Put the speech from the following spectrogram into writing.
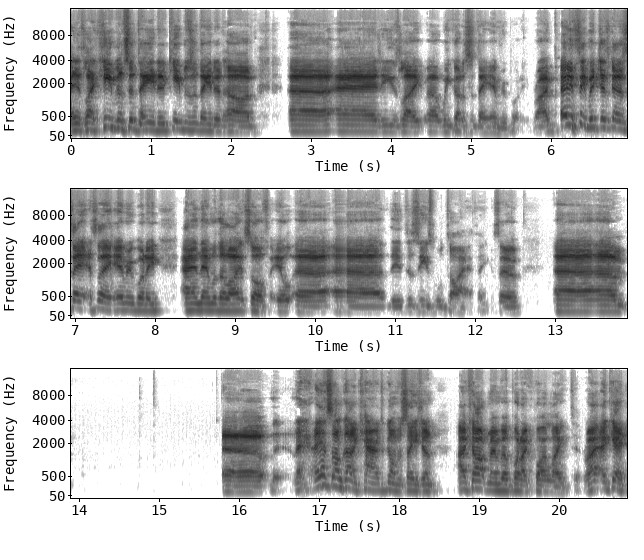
it's like keep him sedated, keep him sedated hard. Uh, and he's like, uh, "We got to sedate everybody, right? Basically, we're just going to say sedate everybody, and then with the lights off, uh, uh, the disease will die." I think so. Uh, um, uh, there's some kind of character conversation. I can't remember, but I quite liked it. Right? Again,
